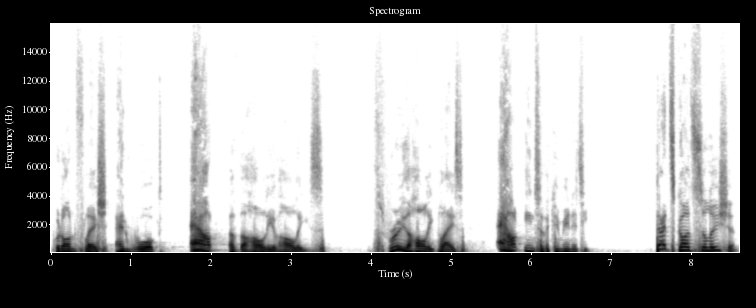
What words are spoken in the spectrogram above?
put on flesh and walked out of the Holy of Holies, through the holy place, out into the community. That's God's solution.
